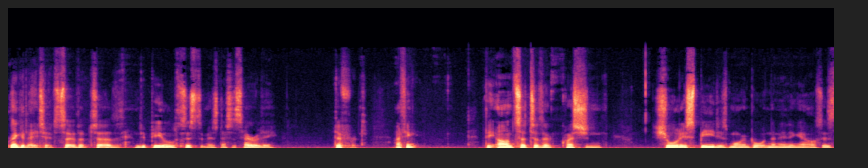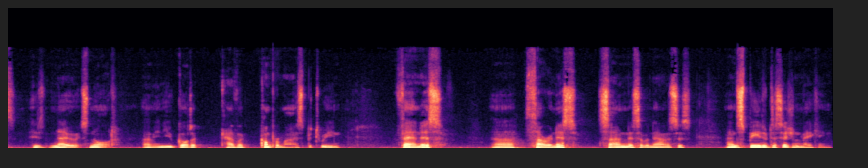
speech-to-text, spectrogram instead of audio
regulated so that uh, the appeal system is necessarily different. I think the answer to the question, surely speed is more important than anything else, is, is no, it's not. I mean, you've got to have a compromise between fairness, uh, thoroughness, soundness of analysis, and speed of decision making.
